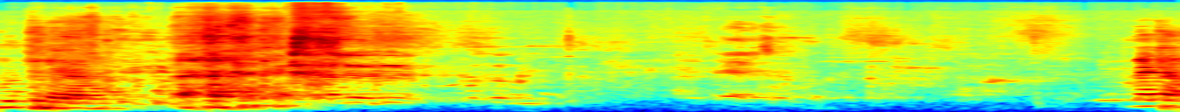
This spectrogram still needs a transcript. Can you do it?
മുദ്രയാണ്. എന്നിട്ടാ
